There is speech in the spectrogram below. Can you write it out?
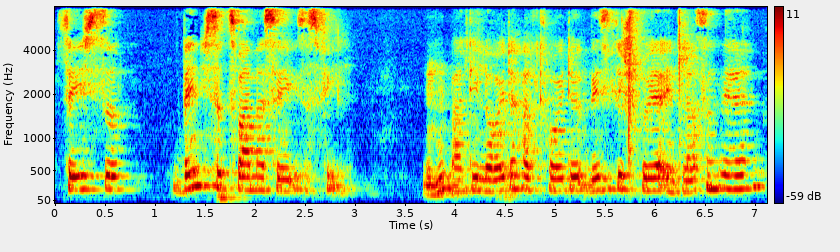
sehe ich sie, wenn ich sie zweimal sehe, ist es viel. Mhm. Weil die Leute halt heute wesentlich früher entlassen werden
